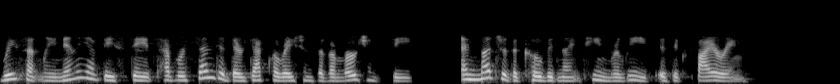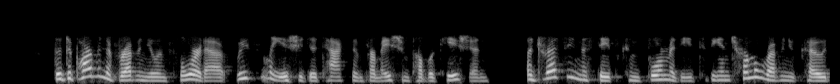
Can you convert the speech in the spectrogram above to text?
Recently, many of these states have rescinded their declarations of emergency and much of the COVID 19 relief is expiring. The Department of Revenue in Florida recently issued a tax information publication addressing the state's conformity to the Internal Revenue Code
